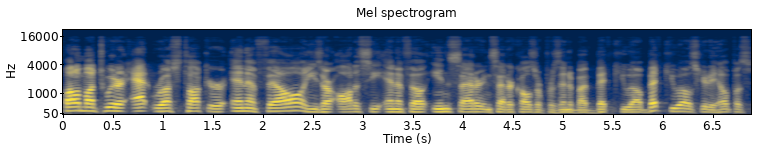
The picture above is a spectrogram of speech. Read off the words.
Follow him on Twitter at Ross Tucker NFL. He's our Audacy NFL insider. Insider calls are presented by BetQL. BetQL is here to help us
